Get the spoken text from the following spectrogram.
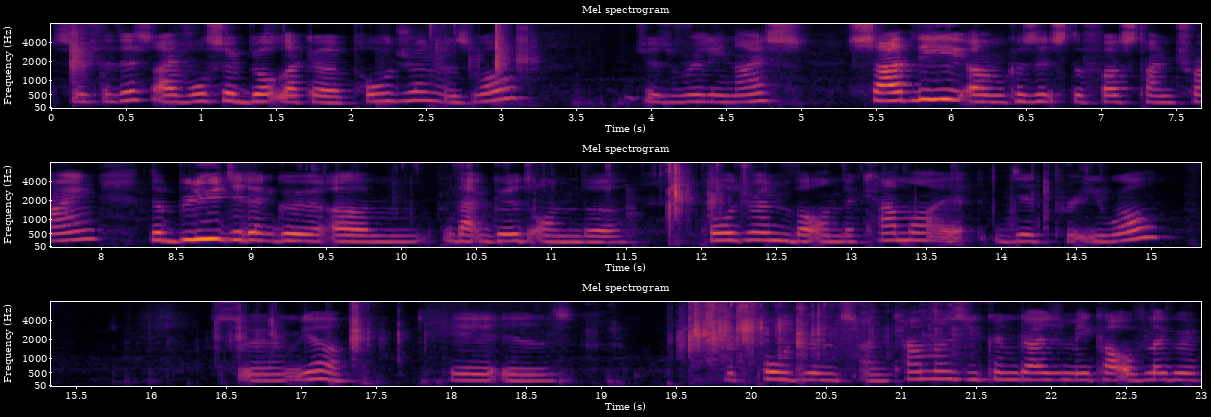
So for this, I've also built like a pauldron as well, which is really nice. Sadly, um because um, it's the first time trying, the blue didn't go um, that good on the pauldron, but on the kama it did pretty well. So yeah, here is the pauldrons and kamas you can guys make out of Lego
